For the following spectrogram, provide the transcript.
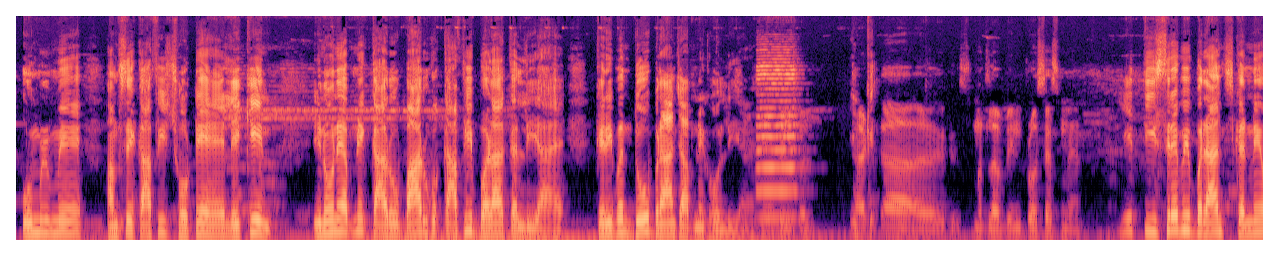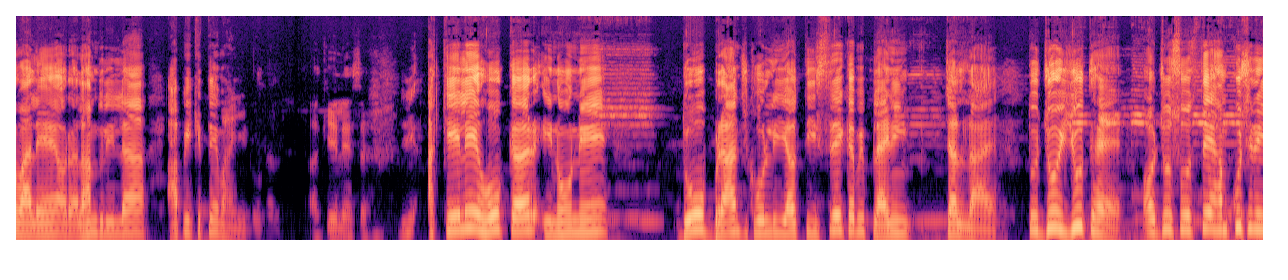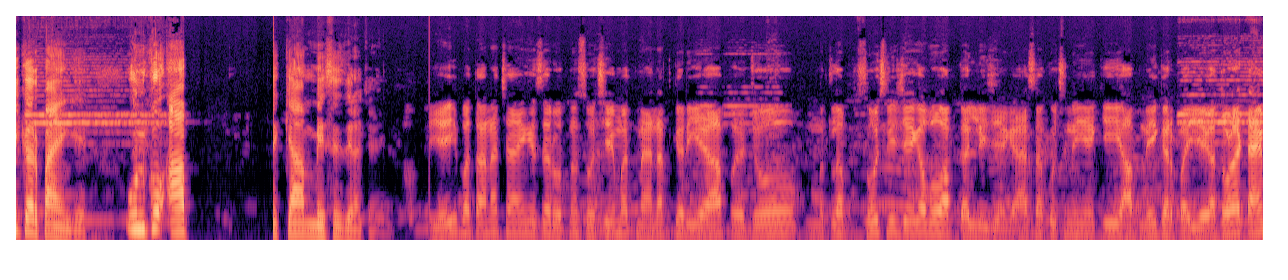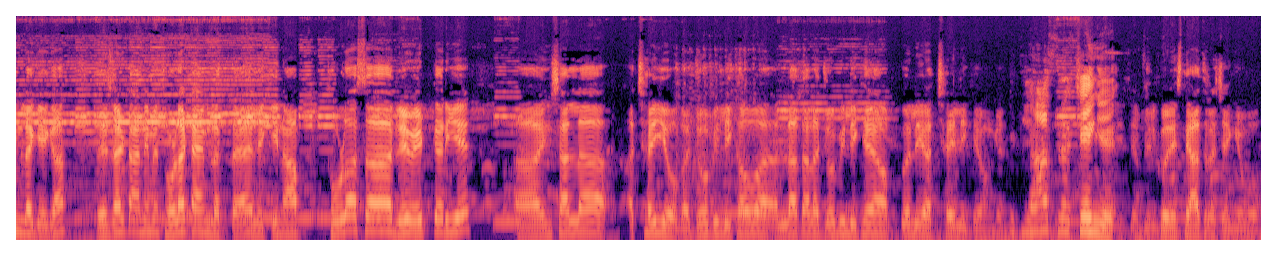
उम्र में हमसे काफ़ी छोटे हैं लेकिन इन्होंने अपने कारोबार को काफ़ी बड़ा कर लिया है। करीबन दो ब्रांच आपने खोल लिया है। बिल्कुल। थर्ड का मतलब इन प्रोसेस में। ये तीसरे भी ब्रांच करने वाले हैं और अल्हम्दुलिल्लाह आपके कितने भाई हैं टोटल अकेले सर। ये अकेले होकर इन्होंने दो ब्रांच खोल लिया और तीसरे का भी प्लानिंग चल रहा है। तो जो यूथ है और जो सोचते हैं हम कुछ नहीं कर पाएँगे उनको आप क्या मैसेज देना चाहेंगे? यही बताना चाहेंगे सर उतना सोचिए मत मेहनत करिए आप जो मतलब सोच लीजिएगा वो आप कर लीजिएगा। ऐसा कुछ नहीं है कि आप नहीं कर पाइएगा थोड़ा टाइम लगेगा रिज़ल्ट आने में थोड़ा टाइम लगता है लेकिन आप थोड़ा सा वेट करिए इंशाल्लाह अच्छा ही होगा। जो भी लिखा हुआ अल्लाह ताला जो भी लिखे हैं आपके लिए अच्छा ही लिखे होंगे। इतिहास रचेंगे। बिल्कुल इतिहास रचेंगे वो।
